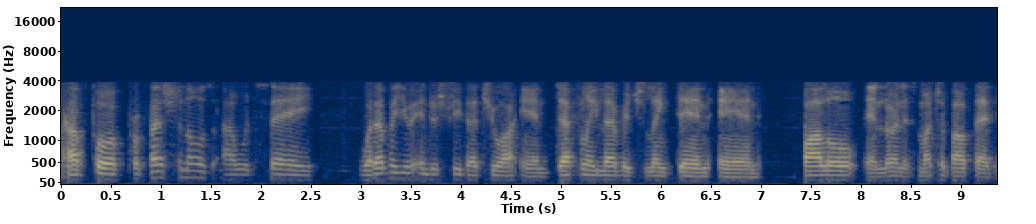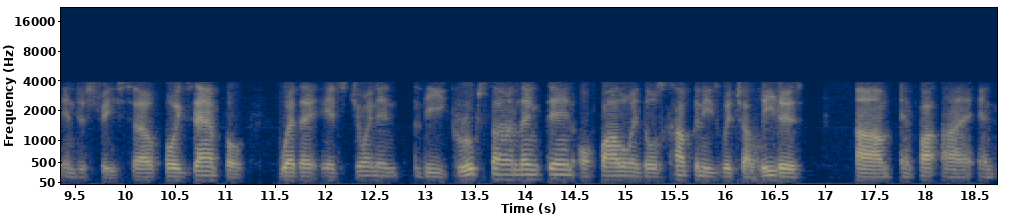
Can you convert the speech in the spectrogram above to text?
Uh, for professionals, I would say whatever your industry that you are in, definitely leverage LinkedIn and follow and learn as much about that industry. So, for example, whether it's joining the groups on LinkedIn or following those companies which are leaders um, and uh, and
